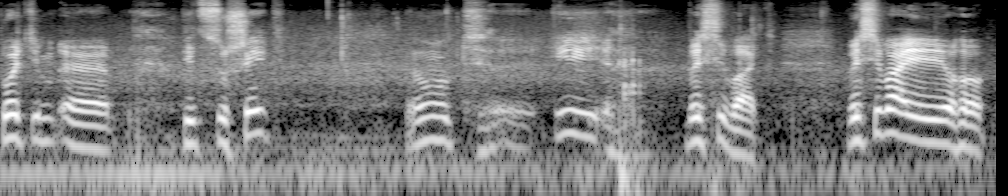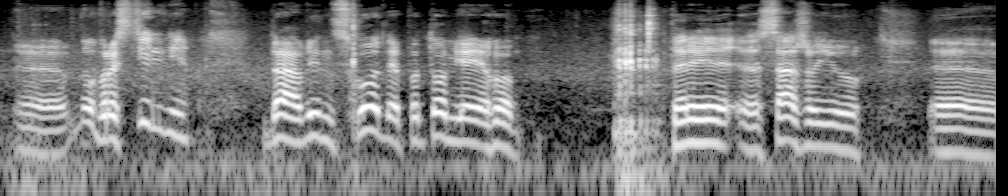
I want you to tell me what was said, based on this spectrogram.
потім е, підсушить от, і висівати. Висіваю його е, ну, в розстільні, да, він сходить, потім я його пересаджую е,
